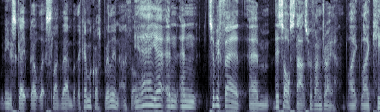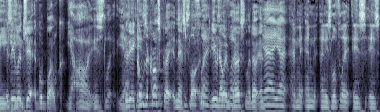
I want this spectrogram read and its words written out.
We need a scapegoat. Let's slag them. But they came across brilliant. I thought. yeah, yeah. And and to be fair, um, this all starts with Andrea. Like like he Is he, legit a good bloke? Yeah, oh, he's li- yeah. he comes across great in this, he's but lovely, you he's know him personally, don't you? Yeah, yeah, and and and he's lovely. Is is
